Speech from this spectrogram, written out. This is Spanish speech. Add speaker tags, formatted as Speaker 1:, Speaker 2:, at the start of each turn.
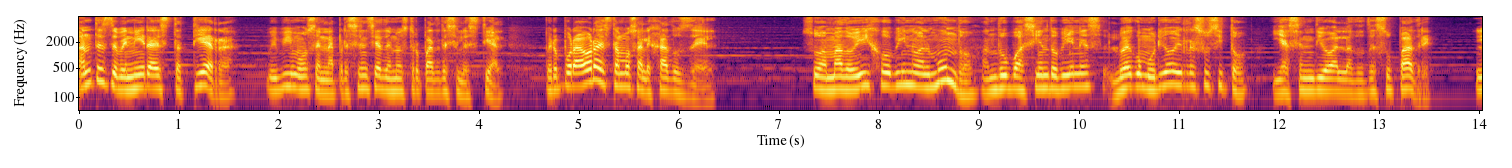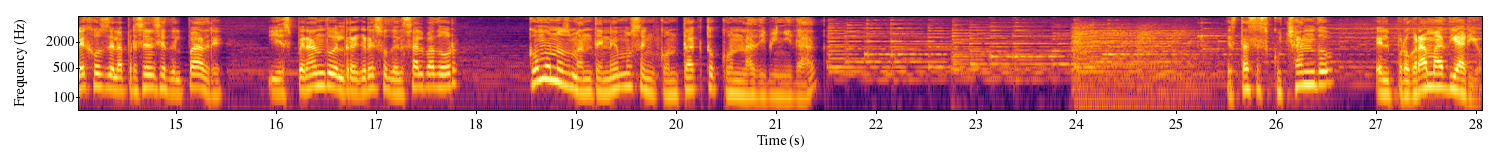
Speaker 1: Antes de venir a esta tierra, vivimos en la presencia de nuestro Padre Celestial, pero por ahora estamos alejados de Él. Su amado Hijo vino al mundo, anduvo haciendo bienes, luego murió y resucitó y ascendió al lado de su Padre. Lejos de la presencia del Padre y esperando el regreso del Salvador, ¿cómo nos mantenemos en contacto con la divinidad? Estás escuchando el programa diario,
